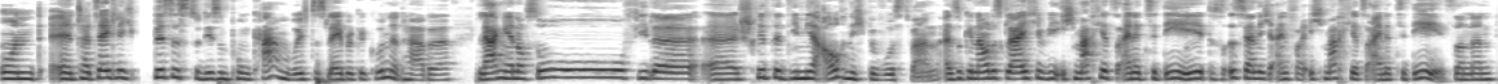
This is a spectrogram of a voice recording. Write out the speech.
Und äh, tatsächlich, bis es zu diesem Punkt kam, wo ich das Label gegründet habe, lagen ja noch so viele äh, Schritte, die mir auch nicht bewusst waren. Also genau das gleiche wie ich mache jetzt eine CD. Das ist ja nicht einfach, ich mache jetzt eine CD, sondern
